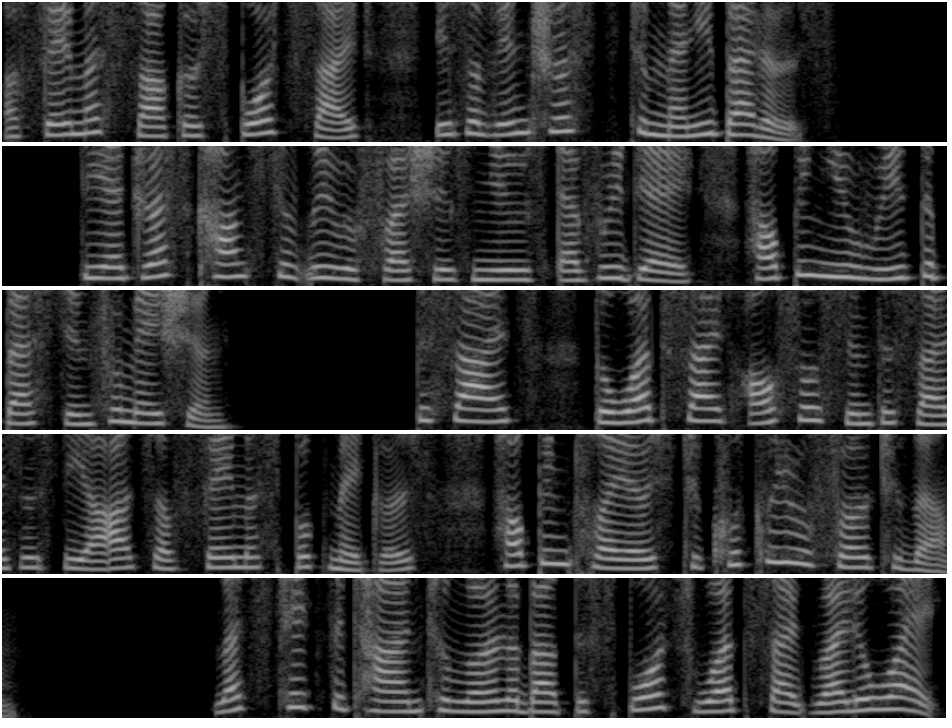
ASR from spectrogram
a famous soccer sports site, is of interest to many bettors. The address constantly refreshes news every day, helping you read the best information. Besides, the website also synthesizes the odds of famous bookmakers, helping players to quickly refer to them. Let's take the time to learn about the sports website right away.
